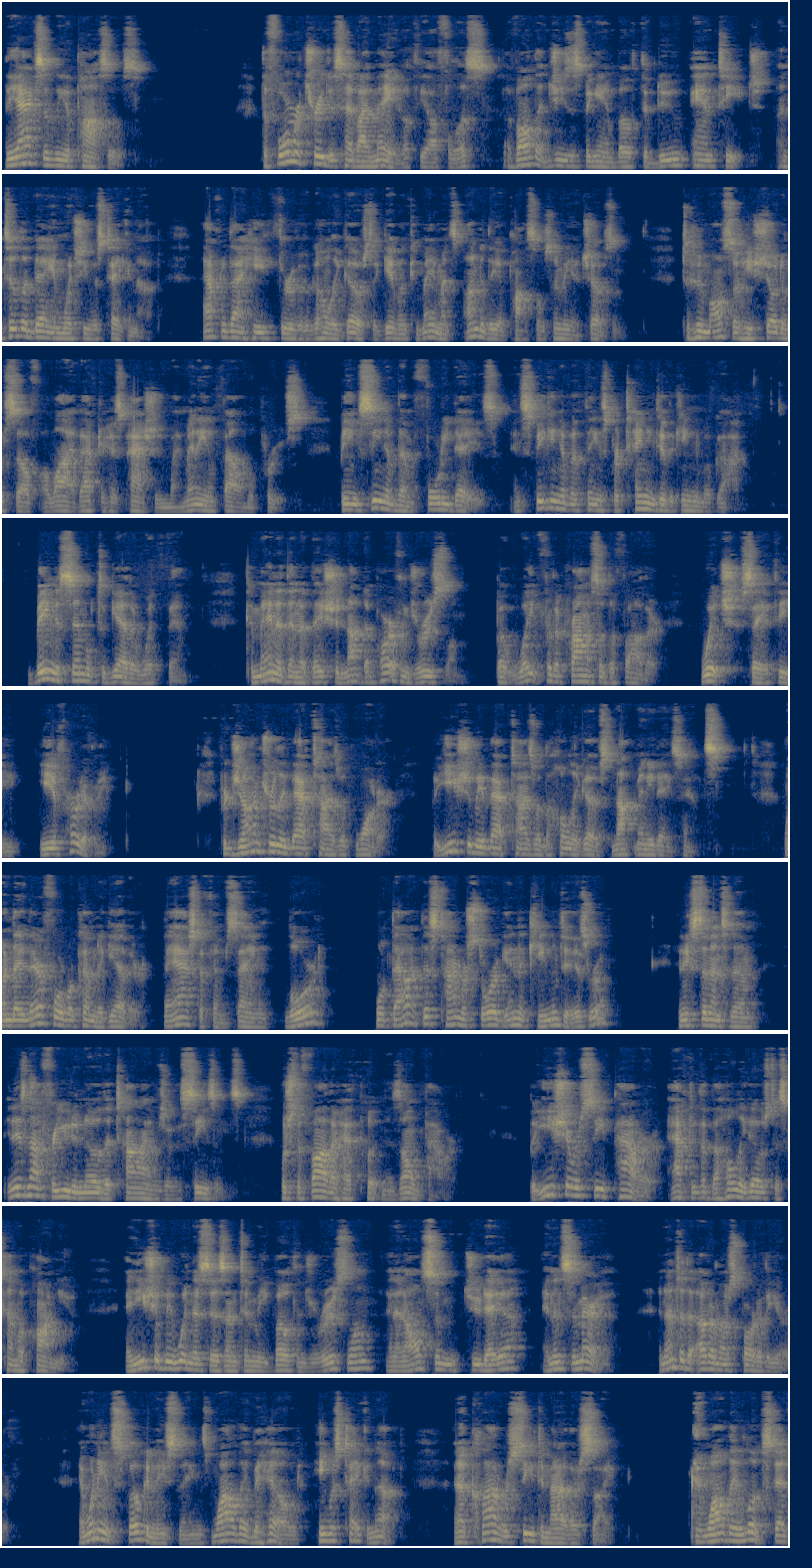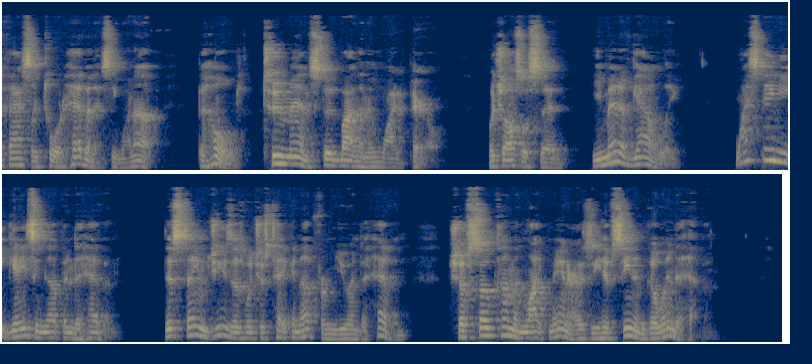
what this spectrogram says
The Acts of the Apostles. The former treatise have I made, O Theophilus, of all that Jesus began both to do and teach, until the day in which he was taken up. After that he, through the Holy Ghost, had given commandments unto the apostles whom he had chosen, to whom also he showed himself alive after his passion by many infallible proofs, being seen of them forty days, and speaking of the things pertaining to the kingdom of God. Being assembled together with them, commanded them that they should not depart from Jerusalem, but wait for the promise of the Father, which, saith he, ye have heard of me. For John truly baptized with water, but ye shall be baptized with the Holy Ghost not many days hence. When they therefore were come together, they asked of him, saying, Lord, wilt thou at this time restore again the kingdom to Israel? And he said unto them, It is not for you to know the times or the seasons, which the Father hath put in his own power. But ye shall receive power after that the Holy Ghost is come upon you, and ye shall be witnesses unto me both in Jerusalem, and in all Judea, and in Samaria, and unto the uttermost part of the earth. And when he had spoken these things, while they beheld, he was taken up, and a cloud received him out of their sight. And while they looked steadfastly toward heaven as he went up, behold, two men stood by them in white apparel, which also said, Ye men of Galilee, why stand ye gazing up into heaven? This same Jesus which is taken up from you into heaven shall so come in like manner as ye have seen him go into heaven.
